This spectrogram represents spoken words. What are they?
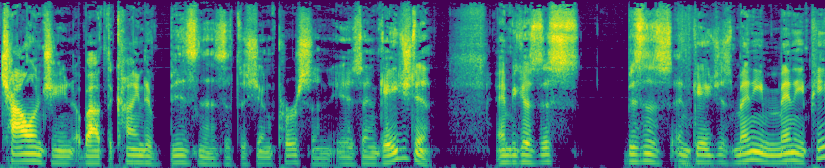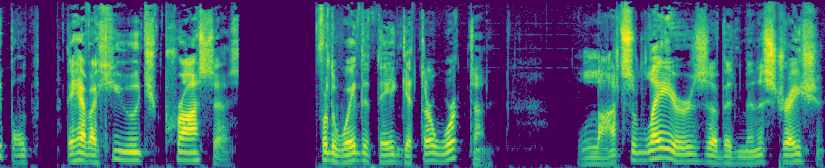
challenging about the kind of business that this young person is engaged in. And because this business engages many, many people, they have a huge process for the way that they get their work done. Lots of layers of administration,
